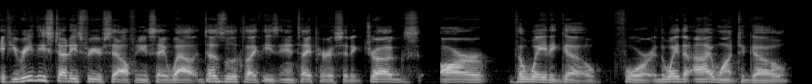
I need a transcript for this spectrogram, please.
if you read these studies for yourself and you say, wow, it does look like these anti-parasitic drugs are the way to go for the way that I want to go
